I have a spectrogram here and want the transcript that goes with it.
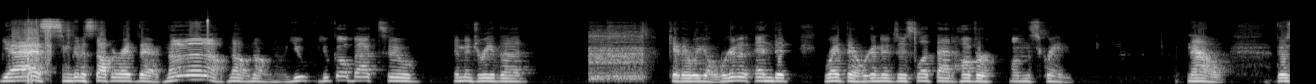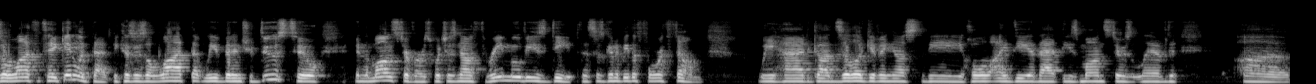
yes, I'm gonna stop it right there. No, no, no, no, no, no, no. You you go back to imagery that. Okay, there we go. We're gonna end it right there. We're gonna just let that hover on the screen. Now, there's a lot to take in with that because there's a lot that we've been introduced to in the MonsterVerse, which is now three movies deep. This is going to be the fourth film. We had Godzilla giving us the whole idea that these monsters lived uh,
